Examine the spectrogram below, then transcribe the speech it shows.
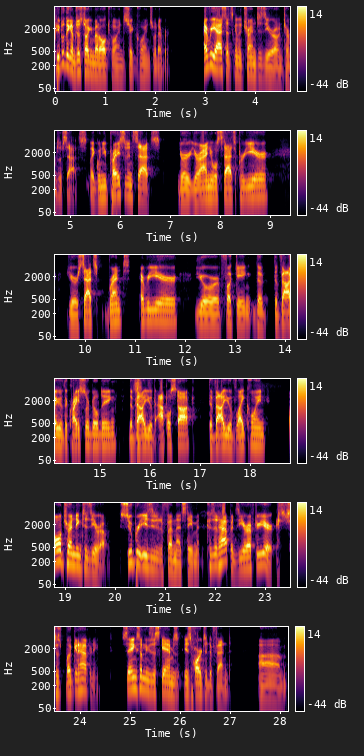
People think I'm just talking about altcoins, shitcoins, whatever. Every asset's going to trend to zero in terms of sats. Like when you price it in sats, your your annual stats per year, your sats rent every year, your fucking the the value of the Chrysler building, the value of Apple stock, the value of Litecoin, all trending to zero. Super easy to defend that statement because it happens year after year. It's just fucking happening. Saying something's a scam is, is hard to defend. Um,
